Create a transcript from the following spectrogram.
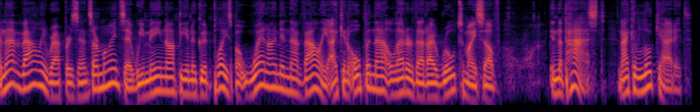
And that valley represents our mindset. We may not be in a good place, but when I'm in that valley, I can open that letter that I wrote to myself in the past and I can look at it.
